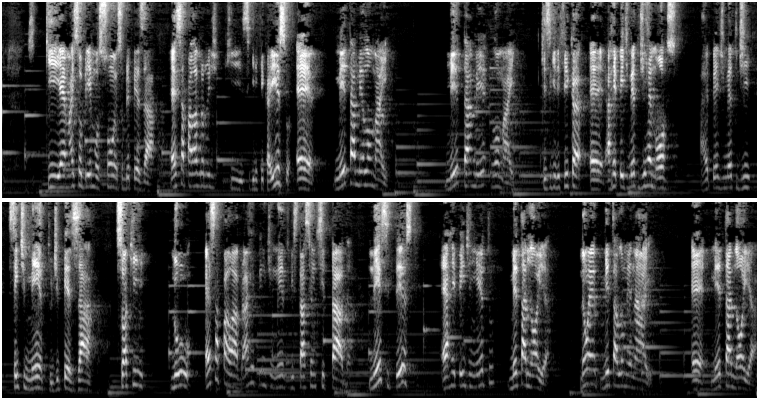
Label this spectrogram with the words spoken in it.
que é mais sobre emoções, sobre pesar. Essa palavra que significa isso é metamelomai. Metamelomai, que significa é, arrependimento de remorso, arrependimento de sentimento, de pesar. Só que no, essa palavra arrependimento que está sendo citada nesse texto é arrependimento metanoia. Não é metalomenai, é metanoia,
